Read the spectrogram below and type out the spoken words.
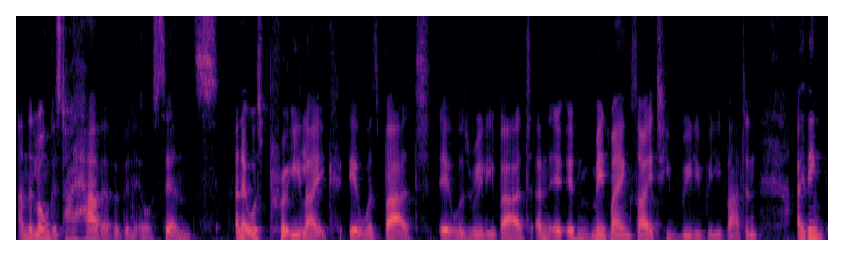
And the longest I have ever been ill since. And it was pretty like, it was bad. It was really bad. And it, it made my anxiety really, really bad. And I think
